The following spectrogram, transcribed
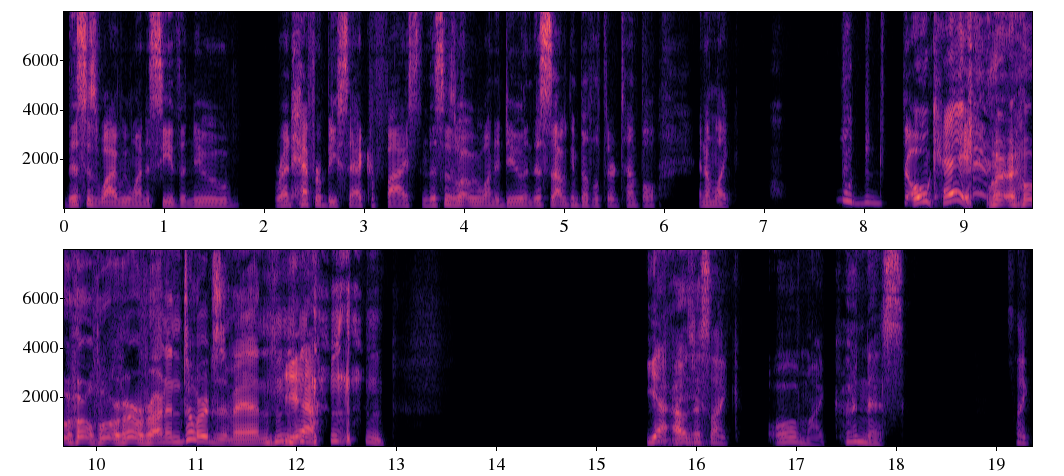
this is why we want to see the new red heifer be sacrificed. And this is what we want to do. And this is how we can build the third temple. And I'm like, okay. we're, we're, we're running towards it, man. Yeah. Yeah. I was just like, oh my goodness. It's like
